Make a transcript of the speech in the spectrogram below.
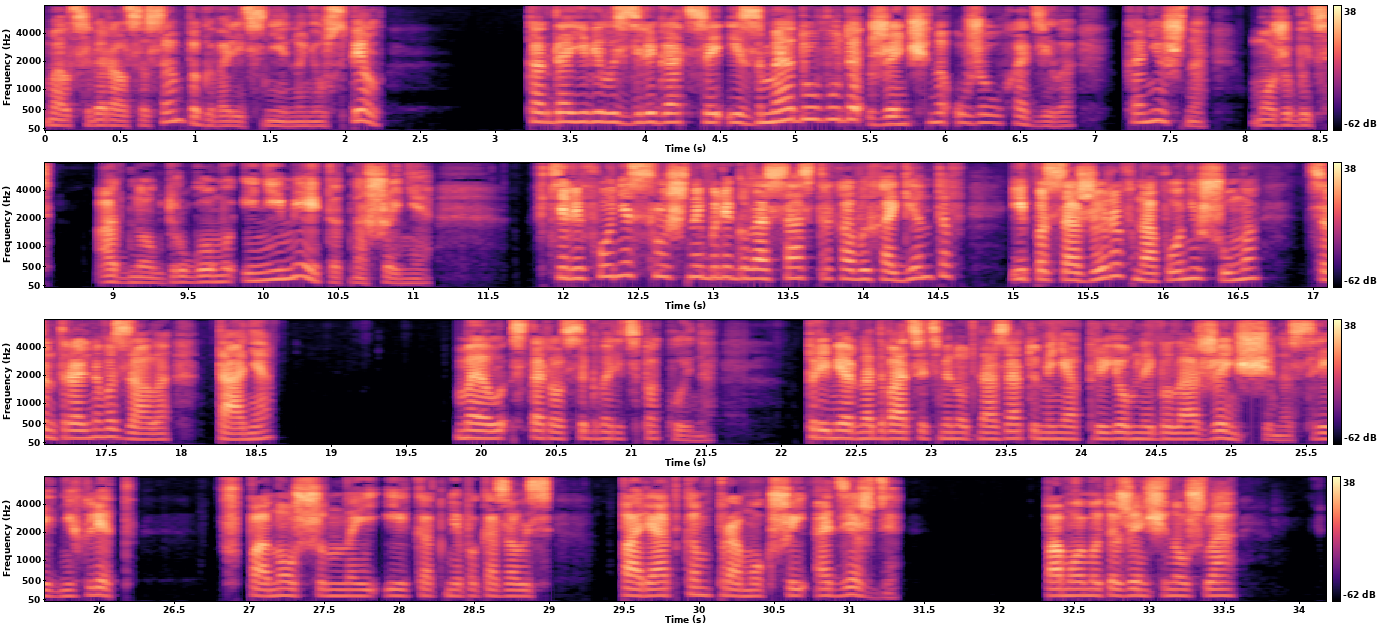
Мел собирался сам поговорить с ней, но не успел. Когда явилась делегация из Медувуда, женщина уже уходила. Конечно, может быть, одно к другому и не имеет отношения — в телефоне слышны были голоса страховых агентов и пассажиров на фоне шума центрального зала. «Таня». Мел старался говорить спокойно. Примерно двадцать минут назад у меня в приемной была женщина средних лет, в поношенной и, как мне показалось, порядком промокшей одежде. По-моему, эта женщина ушла,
